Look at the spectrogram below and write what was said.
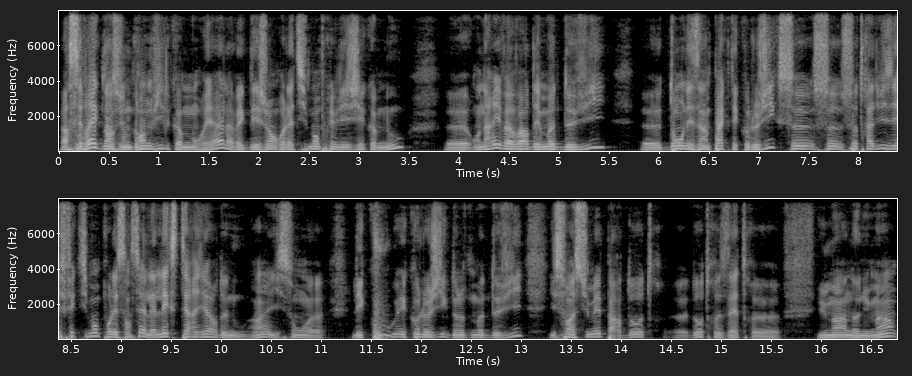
Alors c'est vrai que dans une grande ville comme Montréal, avec des gens relativement privilégiés comme nous, euh, on arrive à avoir des modes de vie euh, dont les impacts écologiques se, se, se traduisent effectivement pour l'essentiel à l'extérieur de nous. Hein. Ils sont euh, les coûts écologiques de notre mode de vie, ils sont assumés par d'autres euh, d'autres êtres humains, non humains,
